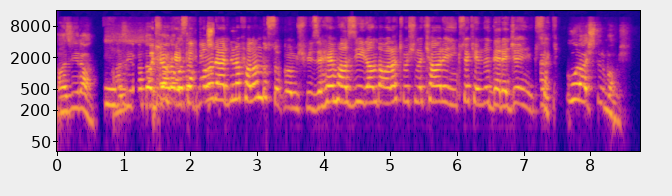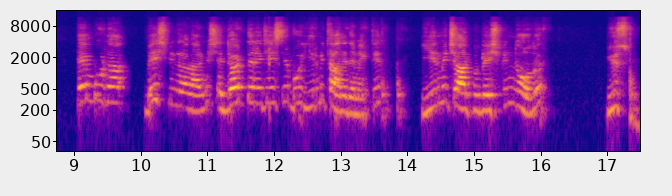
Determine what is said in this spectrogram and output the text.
Haziran. Evet. Haziranda bir Hocam arabada hesaplama derdine falan da sokmamış bizi. Hem Haziran'da araç başına kar en yüksek hem de derece en yüksek. uğraştırmamış. Hem burada 5000 lira vermiş. E 4 derece ise bu 20 tane demektir. 20 çarpı 5000 ne olur? 100 bin.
